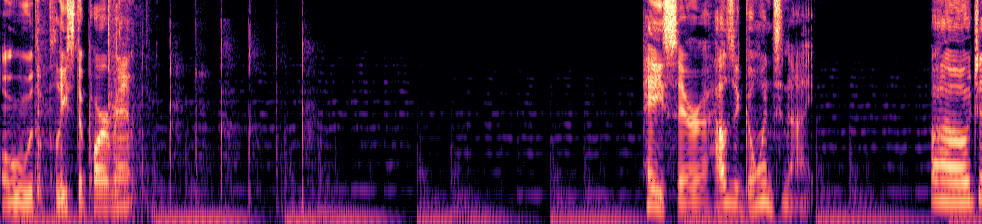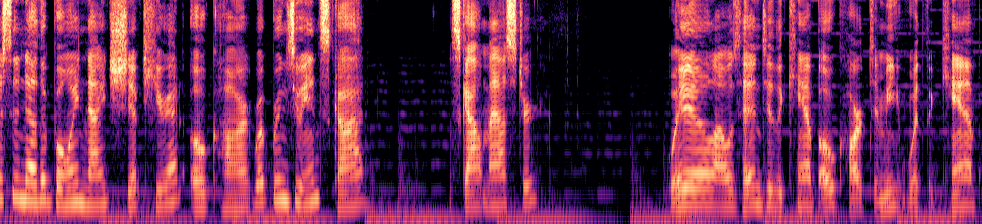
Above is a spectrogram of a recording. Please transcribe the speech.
Oh, the police department? Hey Sarah, how's it going tonight? Oh, just another boy night shift here at Oakheart. What brings you in, Scott? Scoutmaster? Well, I was heading to the Camp Oakheart to meet with the camp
